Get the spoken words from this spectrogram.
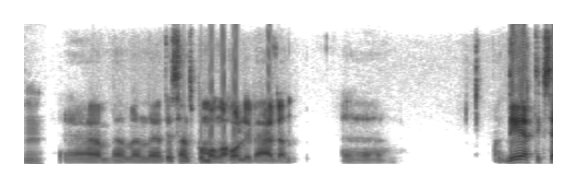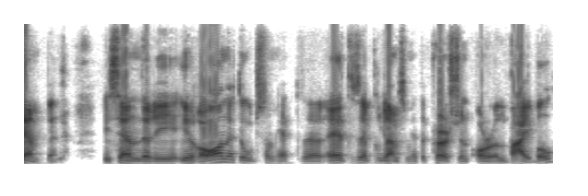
Mm. Eh, men, men, det sänds på många håll i världen. Eh, det är ett exempel. Vi sänder i Iran ett, ord som heter, ett program som heter Persian Oral Bible.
